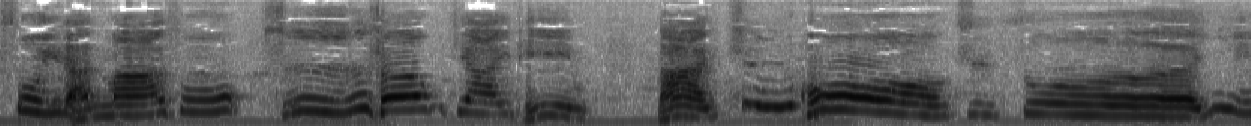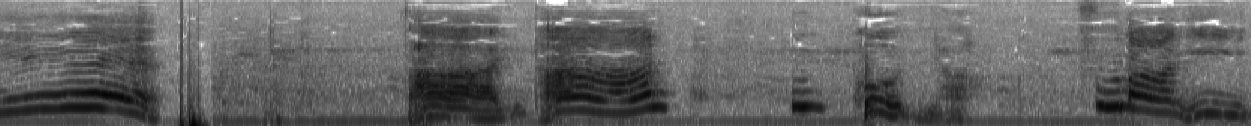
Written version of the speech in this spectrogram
虽然马谡失守家庭，乃知国之罪也。再谈，哎呀！司马懿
